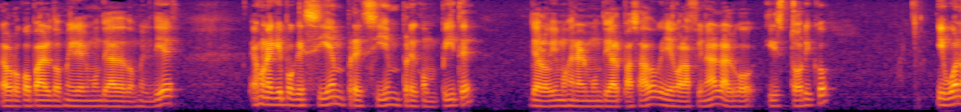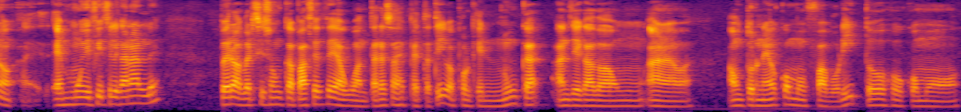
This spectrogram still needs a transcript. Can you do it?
la Eurocopa del 2000 y el Mundial de 2010. Es un equipo que siempre, siempre compite. Ya lo vimos en el Mundial pasado, que llegó a la final, algo histórico. Y bueno, es muy difícil ganarle, pero a ver si son capaces de aguantar esas expectativas, porque nunca han llegado a un, a, a un torneo como favoritos o como,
